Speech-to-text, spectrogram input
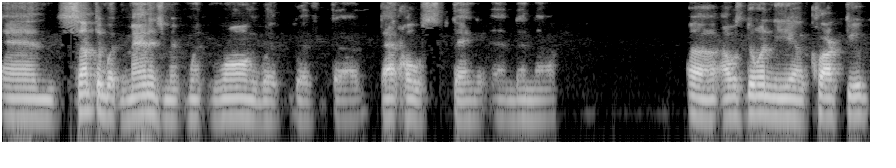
and something with management went wrong with with uh, that whole thing. And then uh, uh, I was doing the uh, Clarke Duke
